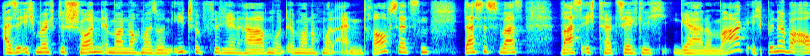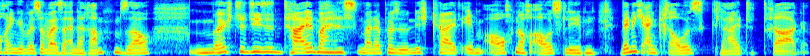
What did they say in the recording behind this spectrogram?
Also ich möchte schon immer noch mal so ein i-Tüpfelchen haben und immer noch mal einen draufsetzen. Das ist was, was ich tatsächlich gerne mag. Ich bin aber auch in gewisser Weise eine Rampensau, möchte diesen Teil meines, meiner Persönlichkeit eben auch noch ausleben, wenn ich ein graues Kleid trage.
